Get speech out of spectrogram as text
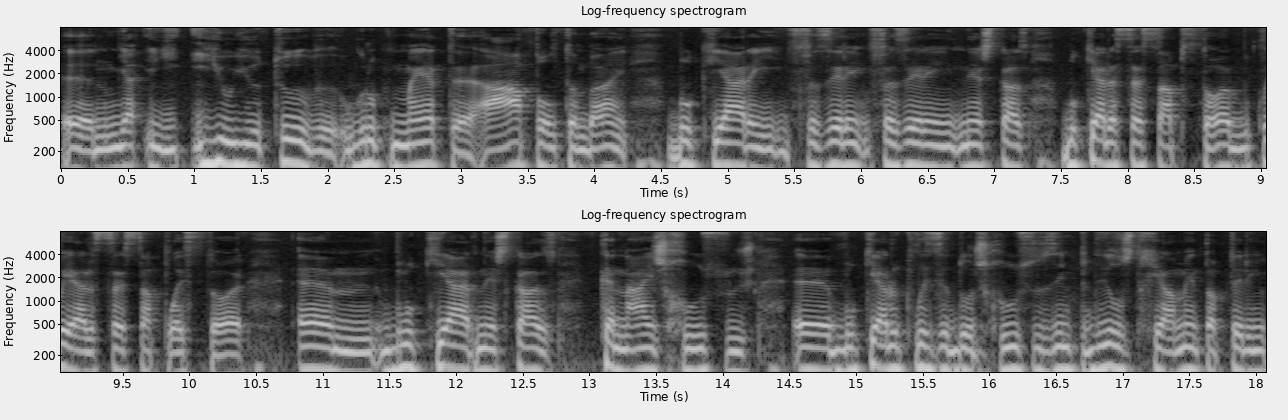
uh, e, e, o YouTube, o grupo Meta, a Apple também, bloquearem, fazerem, fazerem neste caso, bloquear acesso à App Store, bloquear acesso à Play Store, um, ehm, bloquear, neste caso, canais russos, uh, bloquear utilizadores russos, impedi-los de realmente obterem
